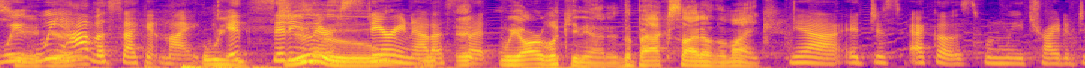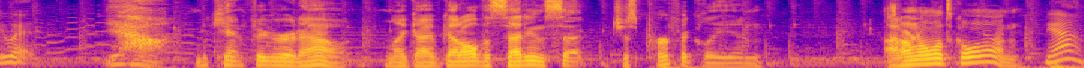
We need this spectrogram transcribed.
We, we have a second mic. We it's sitting there staring at us, It- but we are looking at it. The backside of the mic. yeah, it just echoes when we try to do it. Yeah, we can't figure it out. Like I've got all the settings set just perfectly, and I don't know what's going on. Yeah.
